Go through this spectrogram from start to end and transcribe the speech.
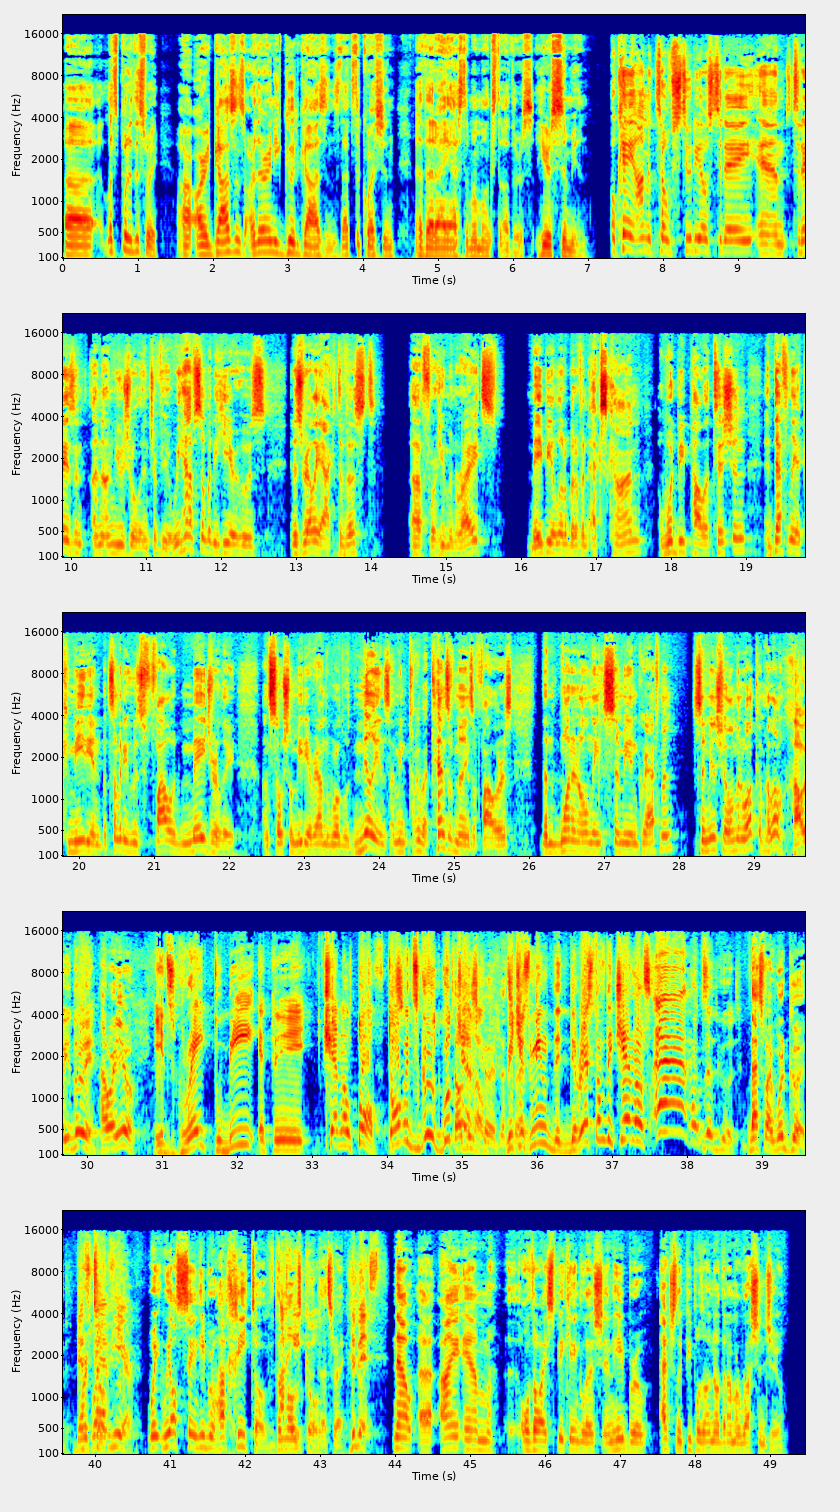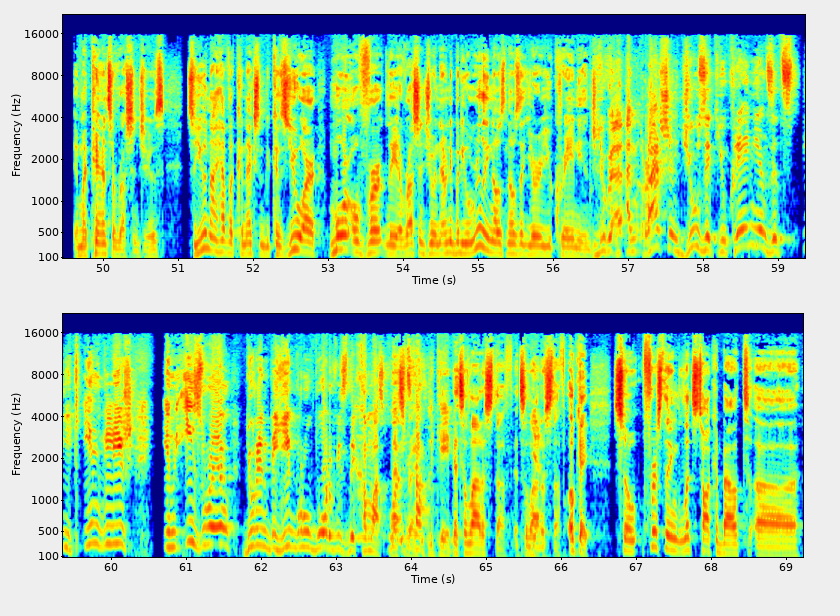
uh, let's put it this way: Are, are Gazans? Are there any good Gazans? That's the question that I asked them, amongst others. Here's Simeon. Okay, I'm at Tov Studios today, and today's an, an unusual interview. We have somebody here who's an Israeli activist uh, for human rights, maybe a little bit of an ex con, a would be politician, and definitely a comedian, but somebody who's followed majorly on social media around the world with millions, I mean, talking about tens of millions of followers, the one and only Simeon Grafman. Simeon, shalom and welcome. Hello. How are you doing? How are you? It's great to be at the channel Tov. Tov, it's good, good Tov is channel. good, that's which right. is mean the, the rest of the channels, ah, not that good. That's right, we're good. That's we're why tov. I'm here. We, we also say in Hebrew, hachitov, the most good. That's right. the best. Now, uh, I am, uh, although I speak English and Hebrew, actually people don't know that I'm a Russian Jew. And my parents are Russian Jews. So you and I have a connection because you are more overtly a Russian Jew, and everybody who really knows knows that you're a Ukrainian Jew. You, I'm Russian Jews that Ukrainians that speak English in Israel during the Hebrew war with the Hamas. Well, That's it's right. complicated. It's a lot of stuff. It's a lot of stuff. Okay, so first thing, let's talk about uh,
